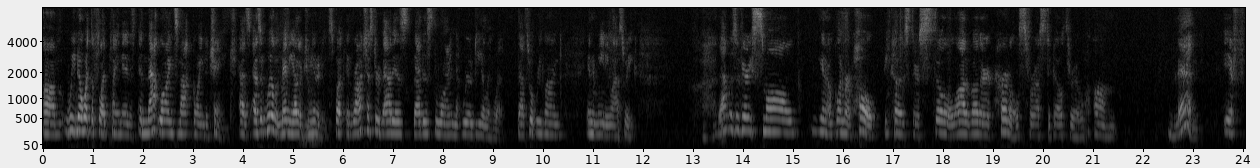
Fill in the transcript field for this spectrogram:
Um, we know what the floodplain is, and that line's not going to change, as, as it will in many other communities. But in Rochester, that is, that is the line that we're dealing with. That's what we learned in a meeting last week. That was a very small, you know, glimmer of hope, because there's still a lot of other hurdles for us to go through. Um, then, if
